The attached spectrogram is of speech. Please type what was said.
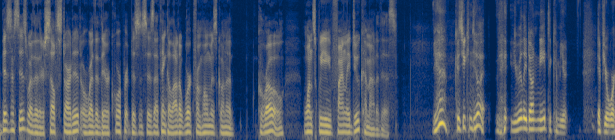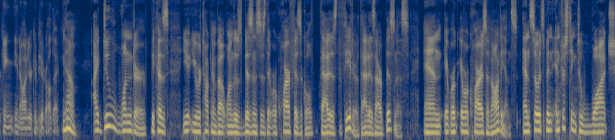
businesses, whether they're self started or whether they're corporate businesses, I think a lot of work from home is going to grow once we finally do come out of this. Yeah, because you can do it. you really don't need to commute if you're working, you know, on your computer all day. Yeah. I do wonder because you, you were talking about one of those businesses that require physical. That is the theater. That is our business. And it, re- it requires an audience. And so it's been interesting to watch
